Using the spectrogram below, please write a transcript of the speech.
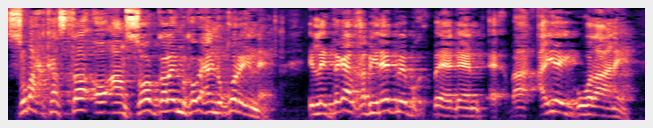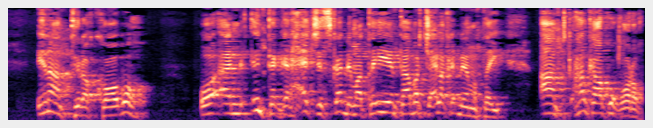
subax kasta oo aan soo galo imika waxaynu qoraynaa ilay dagaal qabiileed ayay wadaane inaan tiro koobo oo aan inta garxajis ka dhimatay iyo inta habar jeclo ka dhimatay aan halkaa ku qoro.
